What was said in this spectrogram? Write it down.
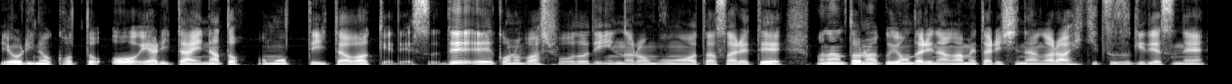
寄りのことをやりたいなと思っていたわけです。で、えこのバッシュフォード・ディーンの論文を渡されて、まあ、なんとなく読んだり眺めたりしながら、引き続きですね、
